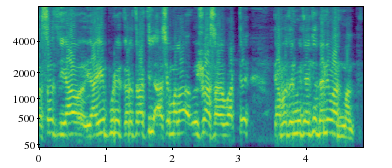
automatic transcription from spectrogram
तसंच या याही पुढे करत राहतील असे मला विश्वास वाटते. त्याबद्दल मी त्यांचे धन्यवाद मानतो.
